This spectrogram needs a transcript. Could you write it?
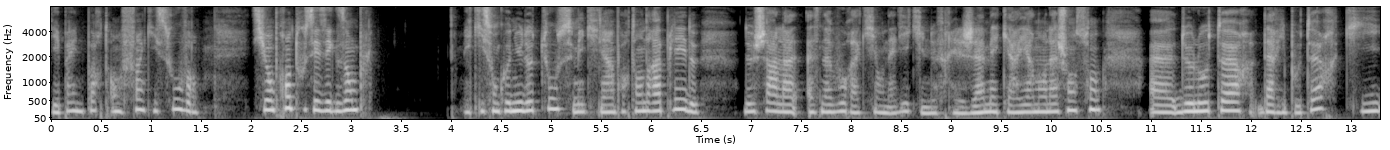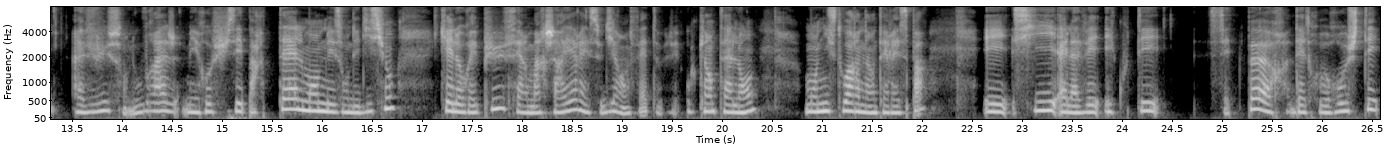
n'y ait pas une porte enfin qui s'ouvre? Si on prend tous ces exemples, mais qui sont connus de tous, mais qu'il est important de rappeler, de, Charles Aznavour à qui on a dit qu'il ne ferait jamais carrière dans la chanson, euh, de l'auteur d'Harry Potter qui a vu son ouvrage mais refusé par tellement de maisons d'édition qu'elle aurait pu faire marche arrière et se dire en fait j'ai aucun talent, mon histoire n'intéresse pas. Et si elle avait écouté cette peur d'être rejetée,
